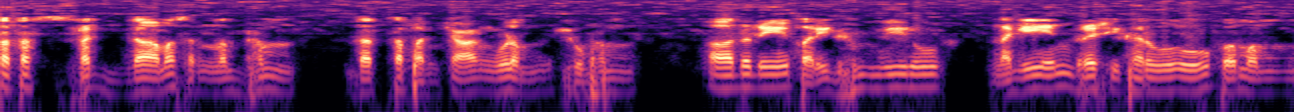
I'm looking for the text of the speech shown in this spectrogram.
ततः स्रग्दामसन्नद्धम् दत्तपञ्चाङ्गुलम् शुभम्। आददे परिघम् वीरो नगेन्द्रशिखरोपमम्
